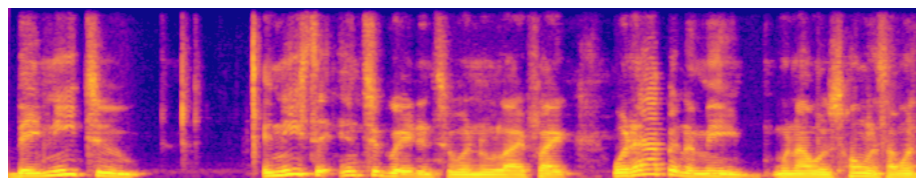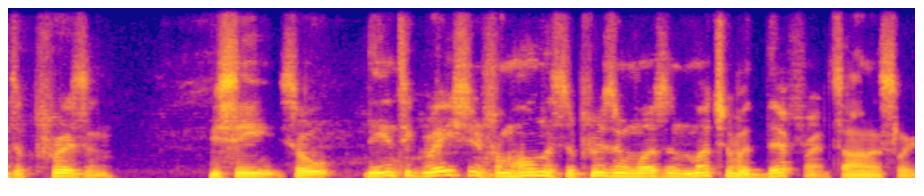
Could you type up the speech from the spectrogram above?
they need to. It needs to integrate into a new life. Like what happened to me when I was homeless, I went to prison. You see, so the integration from homeless to prison wasn't much of a difference, honestly.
